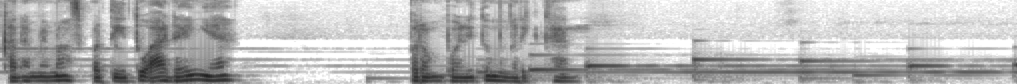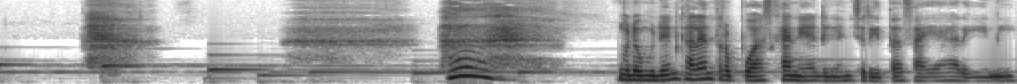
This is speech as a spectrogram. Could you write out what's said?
Karena memang seperti itu adanya. Perempuan itu mengerikan. Mudah-mudahan kalian terpuaskan ya dengan cerita saya hari ini.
